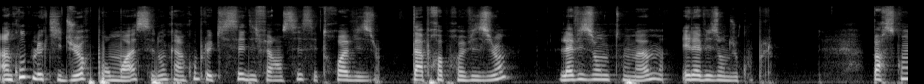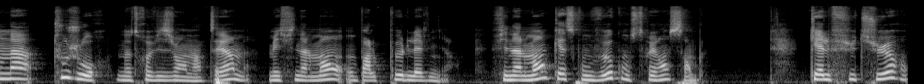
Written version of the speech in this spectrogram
Un couple qui dure, pour moi, c'est donc un couple qui sait différencier ces trois visions. Ta propre vision, la vision de ton homme et la vision du couple. Parce qu'on a toujours notre vision en interne, mais finalement, on parle peu de l'avenir. Finalement, qu'est-ce qu'on veut construire ensemble? Quel futur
